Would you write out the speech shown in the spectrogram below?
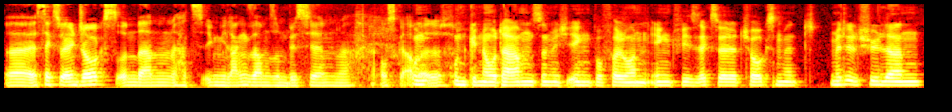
äh, sexuellen Jokes und dann hat es irgendwie langsam so ein bisschen ach, ausgearbeitet. Und, und, genau da haben sie mich irgendwo verloren. Irgendwie sexuelle Jokes mit Mittelschülern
